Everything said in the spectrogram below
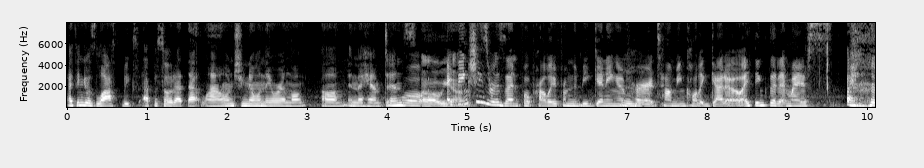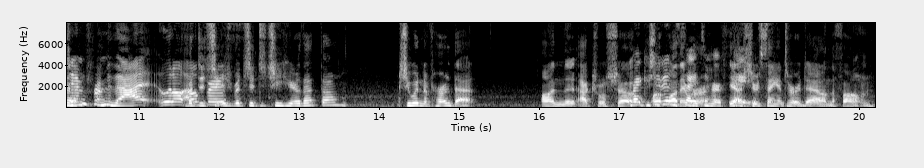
I think it was last week's episode at that lounge, you know, when they were in long um, in the Hamptons. Well, Oh, yeah. I think she's resentful probably from the beginning of her town being called a ghetto. I think that it might have stemmed from that little But did she? But she, did she hear that though? She wouldn't have heard that on the actual show, Right, 'cause she didn't while they say it to her face. Yeah, she was saying it to her dad on the phone.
